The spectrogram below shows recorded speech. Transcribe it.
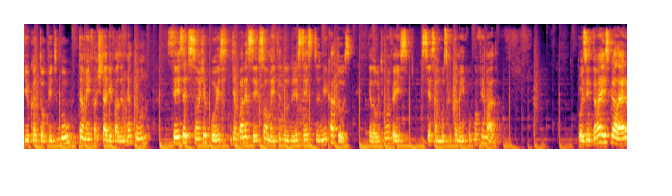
E o cantor Pitbull também estaria fazendo retorno, seis edições depois de aparecer somente no Just Dance 2014, pela última vez, se essa música também for confirmada. Pois então é isso, galera.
